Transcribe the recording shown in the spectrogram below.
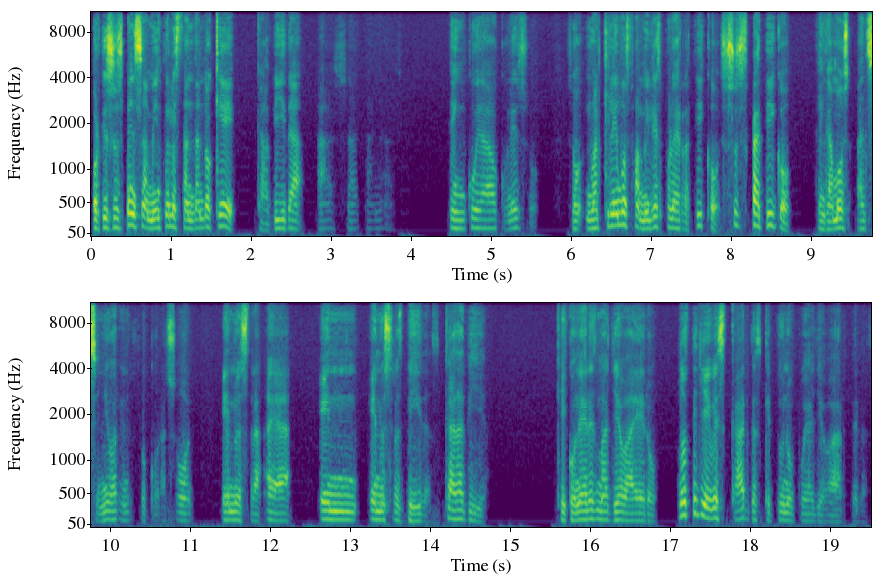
porque sus pensamientos le están dando ¿qué? Cabida a Satanás. Ten cuidado con eso. no alquilemos familias por el ratico. Eso es ratico. Tengamos al Señor en nuestro corazón, en, nuestra, eh, en, en nuestras vidas, cada día. Que con Él es más llevadero. No te lleves cargas que tú no puedas llevártelas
